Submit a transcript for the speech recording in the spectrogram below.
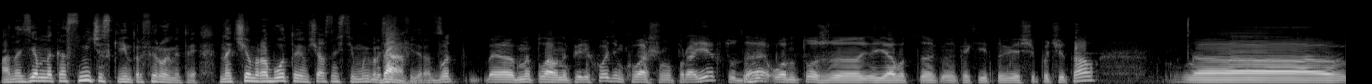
а наземно-космические интерферометры, над чем работаем, в частности, мы в Российской Да, Федерации. вот э, мы плавно переходим к вашему проекту, да, он тоже, я вот э, какие-то вещи почитал, Э,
